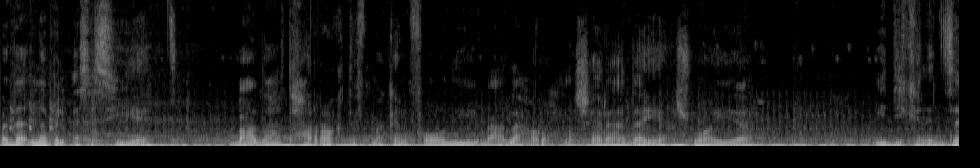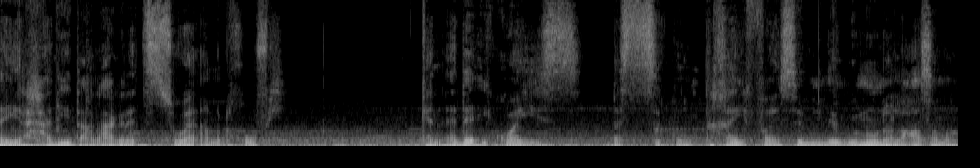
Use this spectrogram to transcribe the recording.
بدأنا بالأساسيات. بعدها اتحركت في مكان فاضي بعدها رحنا شارع ضيق شوية. إيدي كانت زي الحديد على عجلة السواقة من خوفي. كان أدائي كويس بس كنت خايفة يسيبني جنون العظمة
